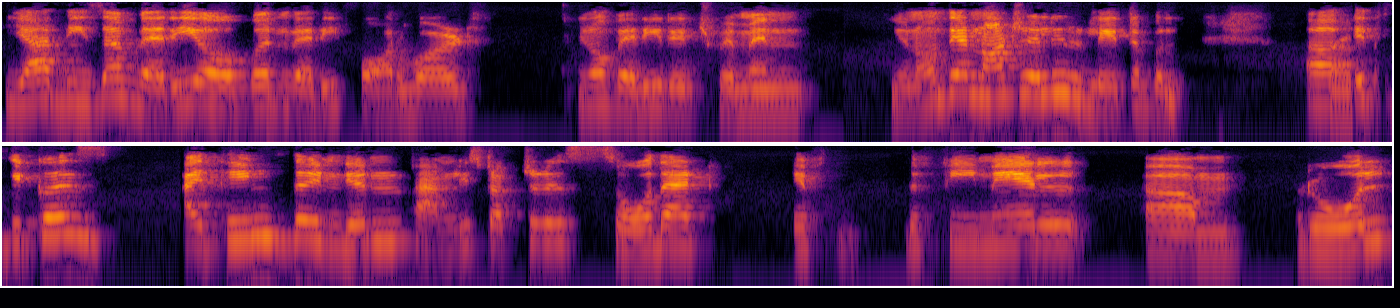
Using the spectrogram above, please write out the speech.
yeah these are very urban very forward you know very rich women. You know they're not really relatable. Uh, right. it's because I think the Indian family structure is so that if the female um, role,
